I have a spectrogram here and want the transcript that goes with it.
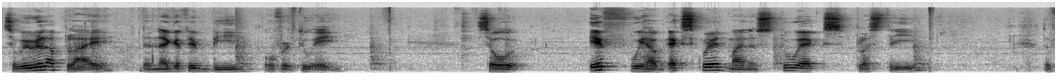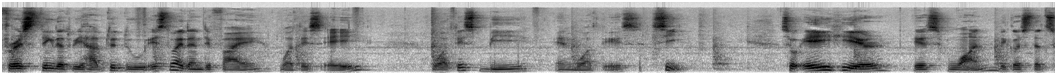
so we will apply the negative b over 2a. So if we have x squared minus 2x plus 3 the first thing that we have to do is to identify what is A, what is B, and what is C. So A here is 1 because that's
